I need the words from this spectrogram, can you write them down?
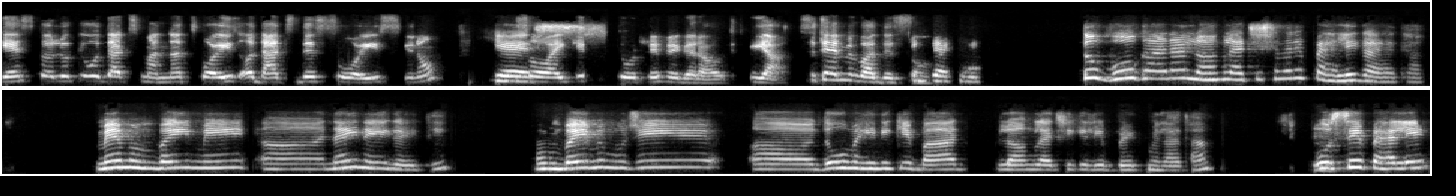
गेस कर लो कि ओ that's or that's this voice, you know. So I can yes totally figure out. Yeah. So tell me about this song. Exactly तो वो गाना लॉन्ग लाची से मैंने पहले गाया था मैं मुंबई में नई नई गई थी। मुंबई में मुझे दो महीने के बाद लॉन्ग लाची के लिए ब्रेक मिला था। उससे पहले यू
